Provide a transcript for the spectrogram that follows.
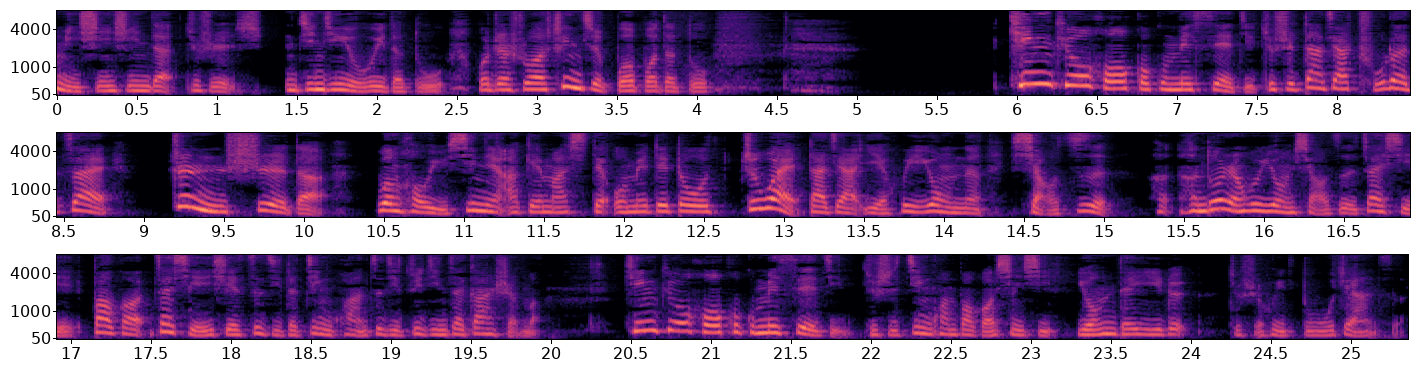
味新新的就是津津有味的读，或者说兴致勃勃的读。近况报告消息就是大家除了在正式的。问候与新年 a g u e m s e Omededo 之外，大家也会用呢小字，很很多人会用小字再写报告，再写一些自己的近况，自己最近在干什么。Kinko h o k o u message 就是近况报告信息用的一律就是会读这样子。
